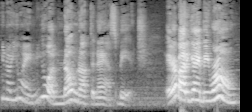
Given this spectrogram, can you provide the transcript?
you know you ain't you a know nothing ass bitch." Everybody can't be wrong.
